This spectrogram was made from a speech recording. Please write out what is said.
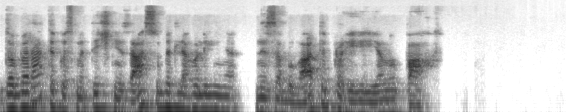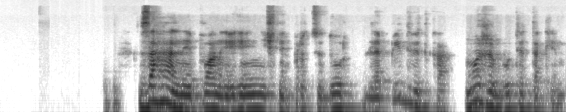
добирати косметичні засоби для гоління, не забувати про гігієну пах. Загальний план гігієнічних процедур для підлітка може бути таким:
